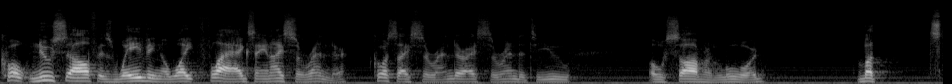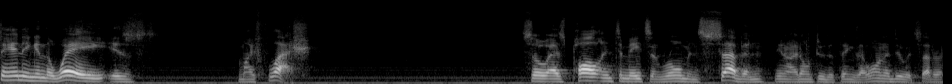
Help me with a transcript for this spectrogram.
quote new self is waving a white flag saying i surrender. Of course i surrender. I surrender to you o sovereign lord. But standing in the way is my flesh so as paul intimates in romans 7 you know i don't do the things i want to do etc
